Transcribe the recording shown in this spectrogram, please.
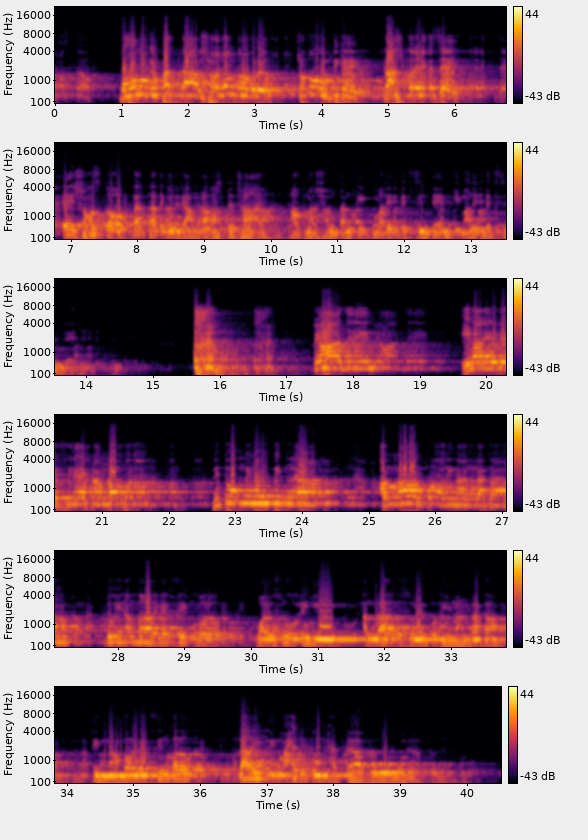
বহুমুখী পাত্তার ষড়যন্ত্রগুলো চতুর্দিকে গ্রাস করে রেখেছে। এই সমস্ত ব্যথা থেকে যদি আমরা বাঁচতে চাই, আপনার সন্তানকে কোরআনের ভ্যাকসিন দেন ইমানের ভ্যাকসিন দেন। ইমানের ভ্যাকসিন এক নাম্বার হলো লিতুমিনু বিল্লাহ আল্লাহর উপর ঈমান রাখা। দুই নাম্বার ভ্যাকসিন হলো আল্লাহ রাসূলের প্রতি ঈমান রাখা। তিন নাম্বার ভ্যাকসিন হলো, লা ইউমিনু আহাদুকুম হাত্তা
